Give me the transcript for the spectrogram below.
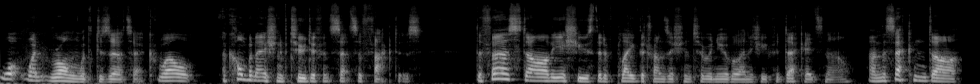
what went wrong with Desertec? Well, a combination of two different sets of factors. The first are the issues that have plagued the transition to renewable energy for decades now, and the second are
